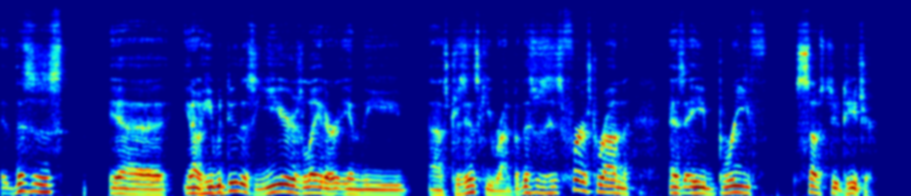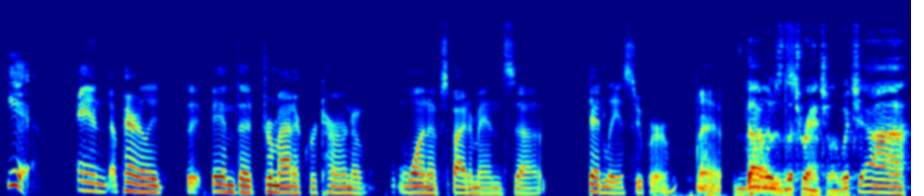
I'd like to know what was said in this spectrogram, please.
this is uh, you know he would do this years later in the uh, Straczynski run, but this was his first run as a brief substitute teacher. Yeah, and apparently in the dramatic return of one of Spider-Man's uh, deadliest super. Uh, that was the tarantula, which uh,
